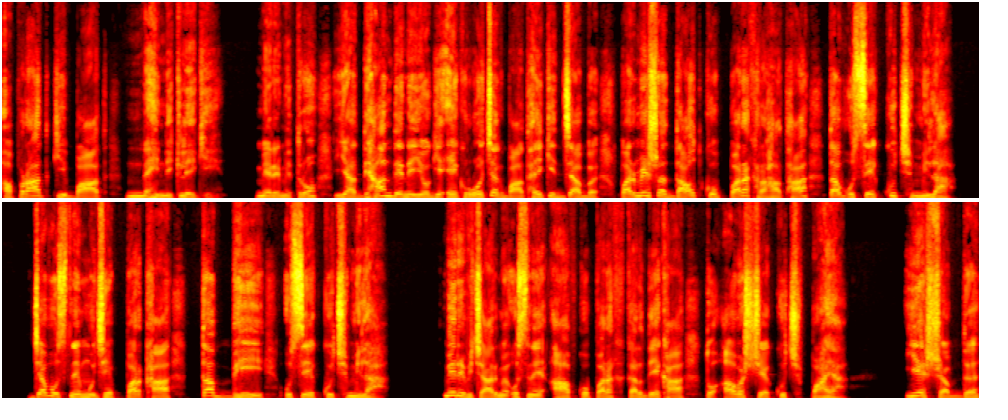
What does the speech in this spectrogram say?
अपराध की बात नहीं निकलेगी। मेरे मित्रों, यह ध्यान देने योग्य एक रोचक बात है कि जब परमेश्वर दाऊद को परख रहा था, तब उसे कुछ मिला। जब उसने मुझे परखा, तब भी उसे कुछ मिला। मेरे विचार में उसने आपको परख कर देखा तो अवश्य कुछ पाया। ये शब्द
